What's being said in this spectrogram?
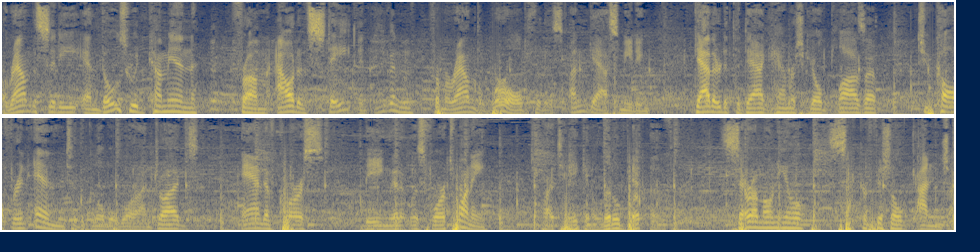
around the city and those who had come in from out of state and even from around the world for this UNGASS meeting gathered at the Dag Hammarskjöld Plaza to call for an end to the global war on drugs and of course being that it was 420 to partake in a little bit of ceremonial sacrificial ganja.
